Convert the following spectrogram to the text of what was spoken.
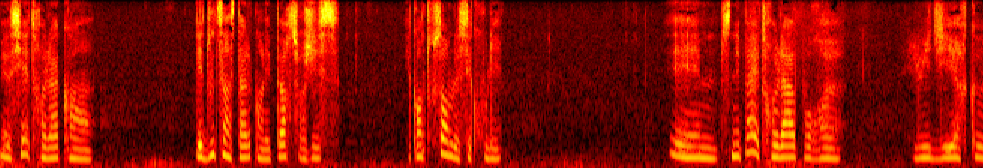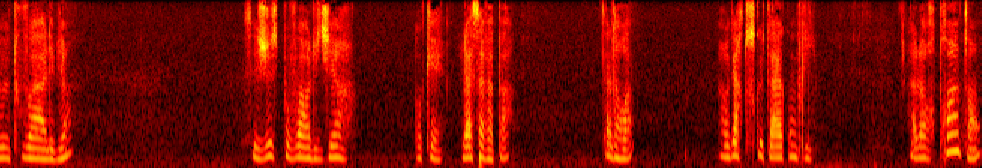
mais aussi être là quand les doutes s'installent, quand les peurs surgissent et quand tout semble s'écrouler. Et ce n'est pas être là pour euh, lui dire que tout va aller bien. C'est juste pouvoir lui dire Ok, là ça va pas. T'as le droit. Regarde tout ce que tu as accompli. Alors prends un temps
